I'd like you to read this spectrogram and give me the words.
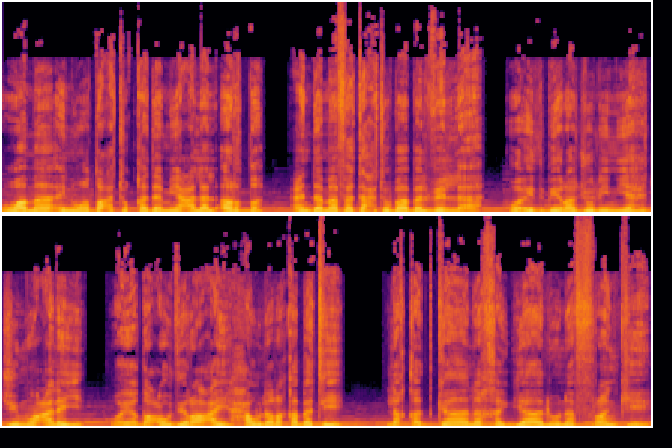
وما إن وضعت قدمي على الأرض عندما فتحت باب الفيلا وإذ برجل يهجم علي ويضع ذراعيه حول رقبتي لقد كان خيالنا فرانكي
